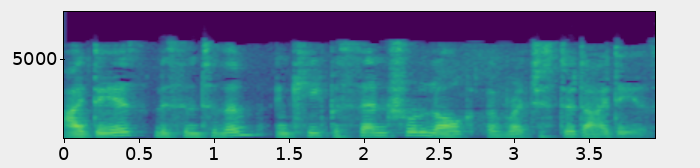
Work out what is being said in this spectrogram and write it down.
ideas, listen to them, and keep a central log of registered ideas.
